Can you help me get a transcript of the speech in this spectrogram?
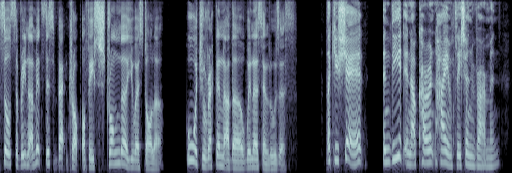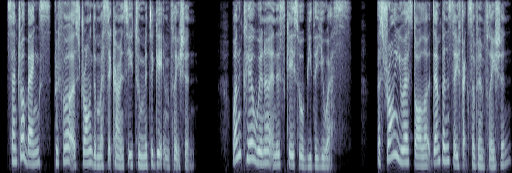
So, Sabrina, amidst this backdrop of a stronger US dollar, who would you reckon are the winners and losers? Like you shared, indeed, in our current high inflation environment, Central banks prefer a strong domestic currency to mitigate inflation. One clear winner in this case will be the US. A strong US dollar dampens the effects of inflation,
